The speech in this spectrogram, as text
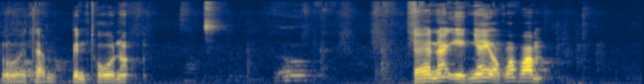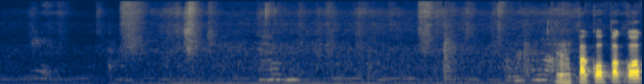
โอ้ยทำเป็นโทเนาะแล้วแต่นางเอกไงออกมาพร้อมออกมาข้างนอกอ่าประกบประกบ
